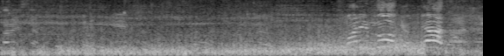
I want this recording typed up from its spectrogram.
становись. смотри, много, пятый!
